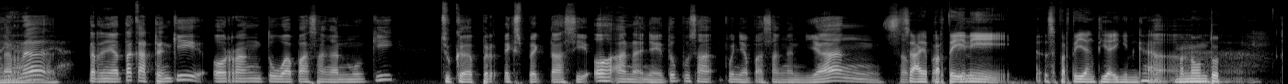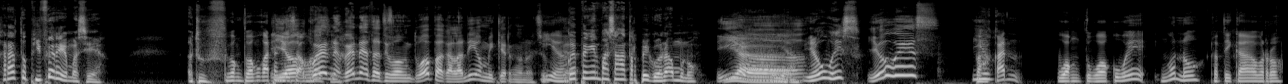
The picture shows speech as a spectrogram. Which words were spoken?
Karena ya, ya. ternyata kadang ki orang tua pasanganmu ki juga berekspektasi oh anaknya itu pusa- punya pasangan yang seperti ini, seperti yang dia inginkan. Ah, Menuntut. karena to be fair ya Mas ya. Aduh, Wong tuaku kadang Iya, iso gue ngono nek dadi wong tua bakalan yo mikir ngono juga. Iya. gue pengen pasangan terbaik anakmu no. Iya. Iya. Ya wis. Yo wis. Iya. Bahkan wong tua kuwe ngono ketika weruh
